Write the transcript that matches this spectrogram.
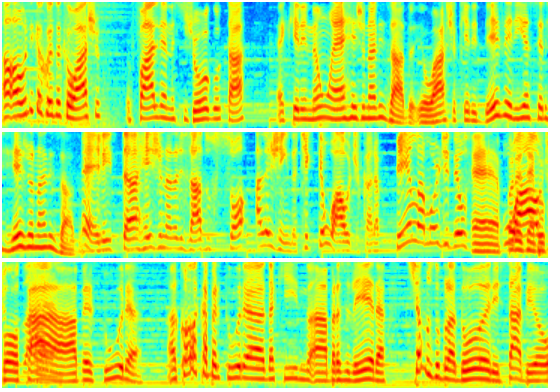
A, a única coisa que eu acho falha nesse jogo, tá? É que ele não é regionalizado. Eu acho que ele deveria ser regionalizado. É, ele tá regionalizado só a legenda. Tinha que ter o áudio, cara. Pelo amor de Deus. É, O por exemplo, colocar a abertura. a- Coloca a abertura daqui, a brasileira. Chama os dubladores, sabe? Ou,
